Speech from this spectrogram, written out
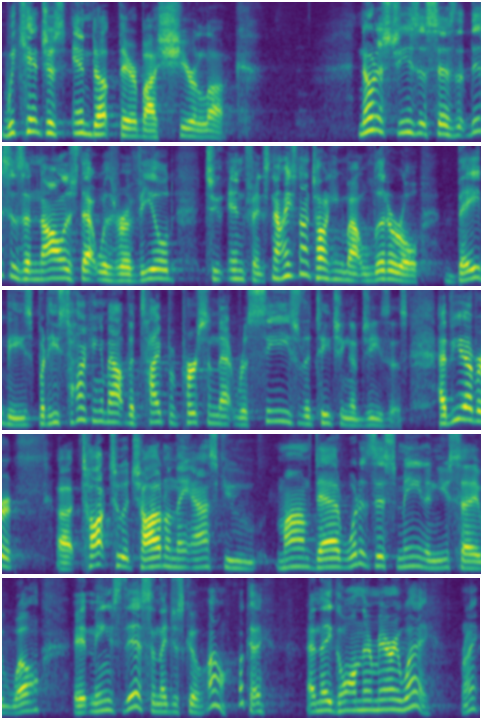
We can't just end up there by sheer luck. Notice Jesus says that this is a knowledge that was revealed to infants. Now, he's not talking about literal babies, but he's talking about the type of person that receives the teaching of Jesus. Have you ever uh, talked to a child and they ask you, Mom, Dad, what does this mean? And you say, Well, it means this. And they just go, Oh, okay. And they go on their merry way, right?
